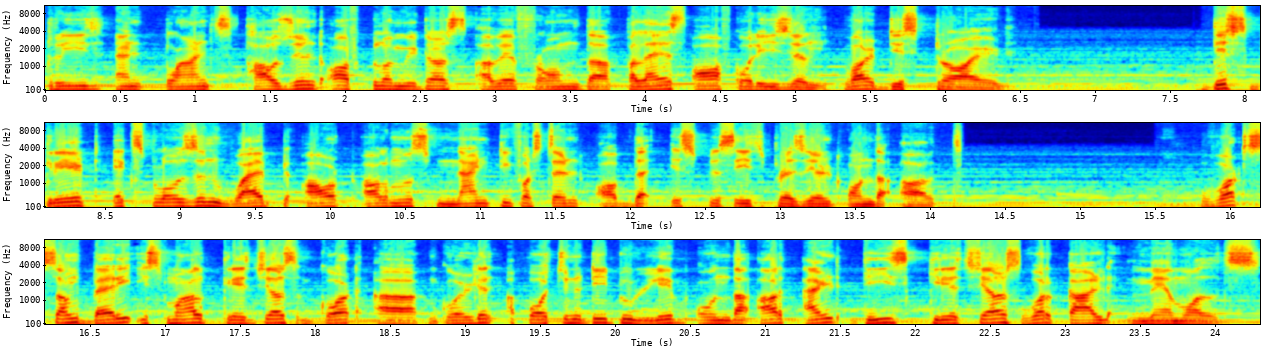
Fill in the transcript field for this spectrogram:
trees and plants thousands of kilometers away from the place of collision, were destroyed. This great explosion wiped out almost 90% of the species present on the earth. What some very small creatures got a golden opportunity to live on the earth and these creatures were called mammals.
